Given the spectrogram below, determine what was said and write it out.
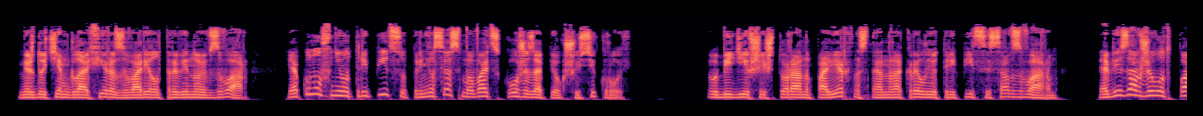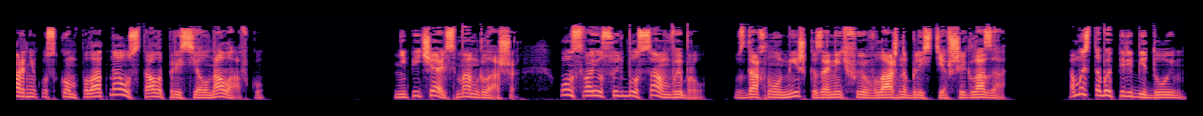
Между тем Глафира заварила травяной взвар и, окунув в него тряпицу, принялся смывать с кожи запекшуюся кровь. Убедившись, что рана поверхностная, она накрыла ее тряпицей со взваром и, обвязав живот парню куском полотна, устало присел на лавку. «Не печалься, мам Глаша. Он свою судьбу сам выбрал», — вздохнул Мишка, заметив ее влажно блестевшие глаза. «А мы с тобой перебедуем.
